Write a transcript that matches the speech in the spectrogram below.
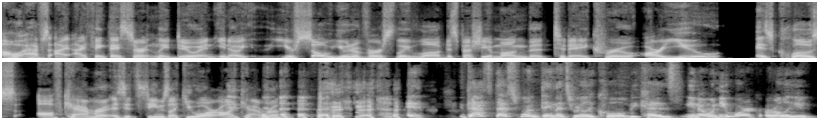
Oh, absolutely. I, I think they certainly do. And, you know, you're so universally loved, especially among the Today crew. Are you as close off camera as it seems like you are on camera? it, that's that's one thing that's really cool because you know when you work early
